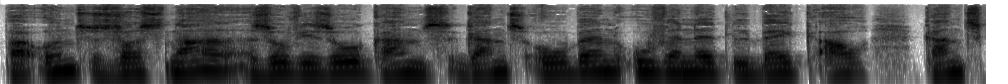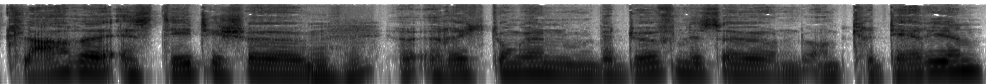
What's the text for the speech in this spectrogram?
bei uns, Sosna sowieso ganz, ganz oben, Uwe Nettelbeck auch ganz klare ästhetische Richtungen, Bedürfnisse und, und Kriterien.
